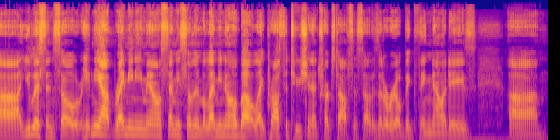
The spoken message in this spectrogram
uh, you listen. So hit me up, write me an email, send me something, but let me know about like prostitution at truck stops and stuff. Is that a real big thing nowadays? Um,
